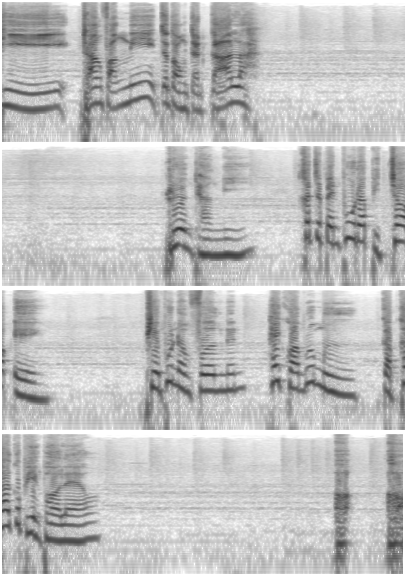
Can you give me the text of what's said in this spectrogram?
ที่ทางฝั่งนี้จะต้องจัดการล่ะ เรื่องทางนี้ข้าจะเป็นผู้รับผิดชอบเอง เพียงผู้นำเฟิงนั้นให้ความร่วมมือ กับข้าก็เพียงพอแล้วอ๋ออ๋อ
